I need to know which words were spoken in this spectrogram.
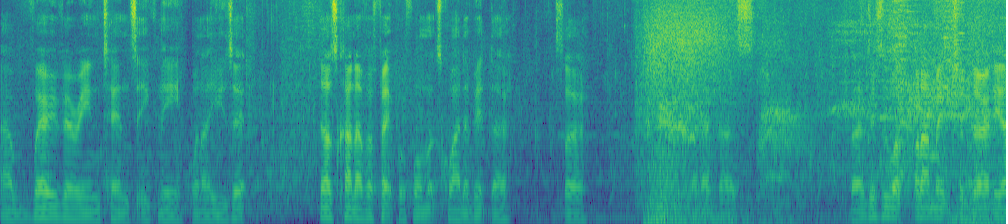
a very, very intense Igni when I use it. Does kind of affect performance quite a bit though, so yeah, that does. So this is what, what I mentioned earlier.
